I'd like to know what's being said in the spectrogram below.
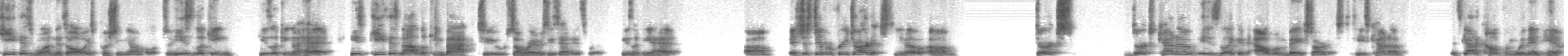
Keith is one that's always pushing the envelope. So he's looking he's looking ahead. He's Keith is not looking back to songwriters he's had hits with. He's looking ahead. Um, it's just different for each artist, you know. Um, Dierks Dierks kind of is like an album based artist. He's kind of, it's got to come from within him.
